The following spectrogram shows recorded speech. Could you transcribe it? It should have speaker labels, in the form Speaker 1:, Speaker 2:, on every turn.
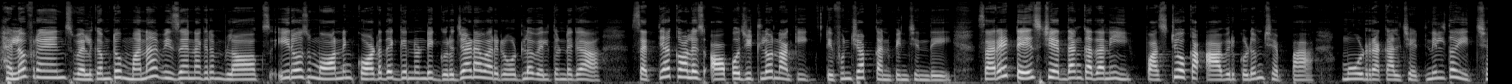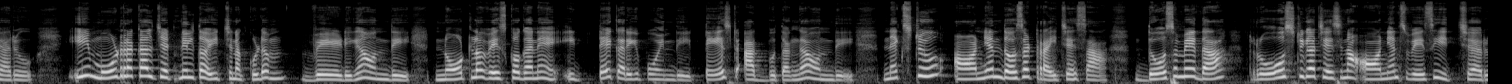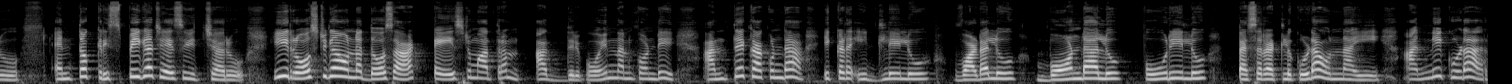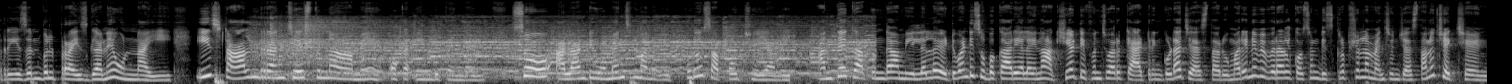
Speaker 1: Hello friends welcome to మన Vizianagaram blogs ఈరోజు morning కోట దగ్గర నుండి గురజాడ వారి రోడ్లో వెళ్తుండగా సత్య కాలేజ్ ఆపోజిట్లో నాకు ఈ టిఫిన్ షాప్ కనిపించింది. సరే టేస్ట్ చేద్దాం కదని ఫస్ట్ ఒక ఆవిరికుడం చెప్పా. మూడు రకాల చట్నీలతో ఇచ్చారు. ఈ మూడు రకాల చట్నీలతో ఇచ్చిన కుడం వేడిగా ఉంది. నోట్లో వేసుకోగానే ఇట్టే కరిగిపోయింది. టేస్ట్ అద్భుతంగా ఉంది. నెక్స్ట్ ఆనియన్ దోశ ట్రై చేసా దోశ మీద రోస్ట్గా చేసిన ఆనియన్స్ వేసి ఇచ్చారు. ఎంతో క్రిస్పీగా చేసి ఇచ్చారు. ఈ రోస్ట్గా ఉన్న దోశ టేస్ట్ మాత్రం అద్దరిపోయింది అనుకోండి అంతేకాకుండా ఇక్కడ ఇడ్లీలు వడలు బోండాలు పూరీలు పెసరట్లు కూడా ఉన్నాయి. అన్నీ కూడా రీజనబుల్ ప్రైస్గానే ఉన్నాయి. ఈ స్టాల్ని రన్ చేస్తున్న ఆమె ఒక ఇండిపెండెంట్. సో అలాంటి ఉమెన్స్ని మనం ఎప్పుడూ సపోర్ట్ చేయాలి. అంతేకాకుండా మీ ఇళ్ళలో ఎటువంటి శుభకార్యాలైనా అక్షయ టిఫిన్స్ వారు క్యాటరింగ్ కూడా చేస్తారు. మరిన్ని వివరాల కోసం డిస్క్రిప్షన్లో మెన్షన్ చేస్తాను. చెక్ చేయండి.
